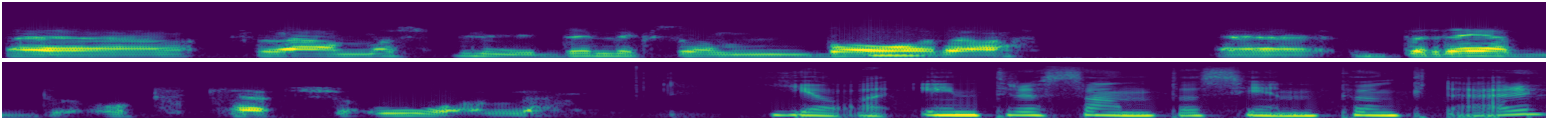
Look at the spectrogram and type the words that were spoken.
Eh, för annars blir det liksom bara eh, bredd och catch all. Ja, intressanta synpunkter.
